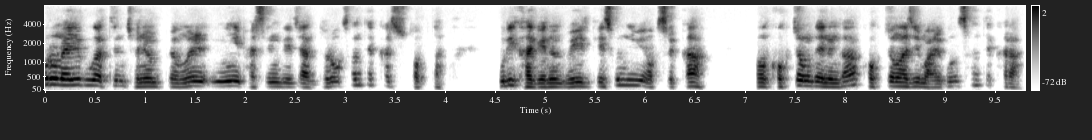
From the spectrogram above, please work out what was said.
코로나19 같은 전염병이 발생되지 않도록 선택할 수도 없다. 우리 가게는 왜 이렇게 손님이 없을까? 어, 걱정되는가? 걱정하지 말고 선택하라.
